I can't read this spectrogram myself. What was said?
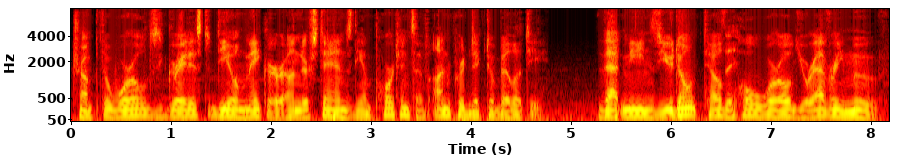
Trump the world's greatest deal maker understands the importance of unpredictability. That means you don't tell the whole world your every move.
